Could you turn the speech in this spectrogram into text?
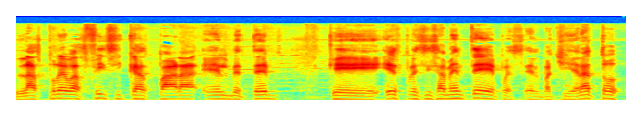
las pruebas físicas para el BTEP, que es precisamente pues el bachillerato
